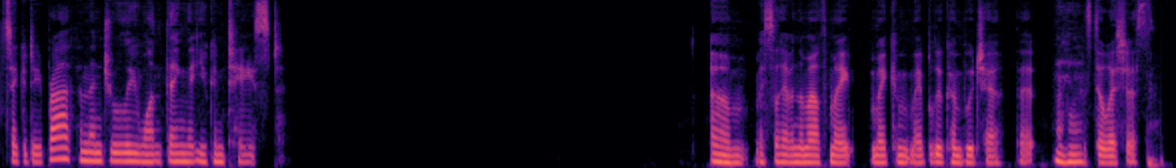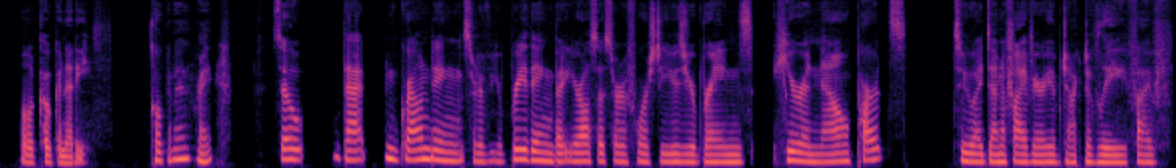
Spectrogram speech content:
take a deep breath. And then, Julie, one thing that you can taste. Um, I still have in the mouth my my my blue kombucha that mm-hmm. is delicious, a little coconutty. Coconut, right? So that grounding, sort of your breathing, but you're also sort of forced to use your brain's here and now parts to identify very objectively five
